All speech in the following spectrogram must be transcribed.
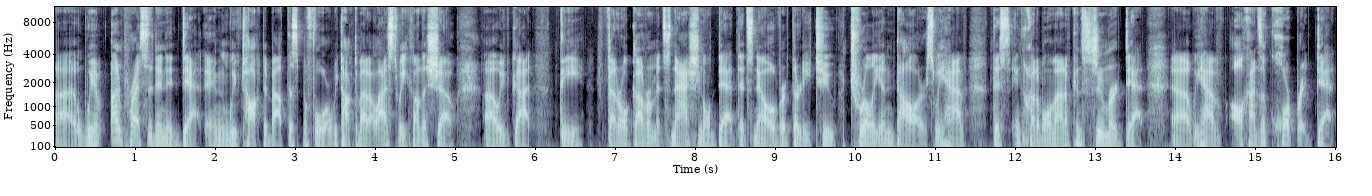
Uh, we have unprecedented debt, and we've talked about this before. We talked about it last week on the show. Uh, we've got the federal government's national debt that's now over $32 trillion. We have this incredible amount of consumer debt. Uh, we have all kinds of corporate debt.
